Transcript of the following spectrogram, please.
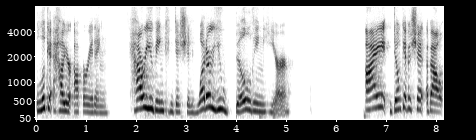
look at how you're operating. How are you being conditioned? What are you building here? I don't give a shit about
